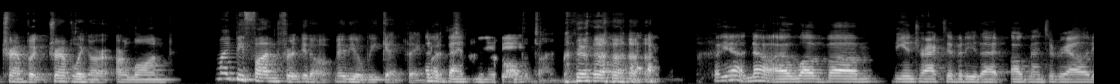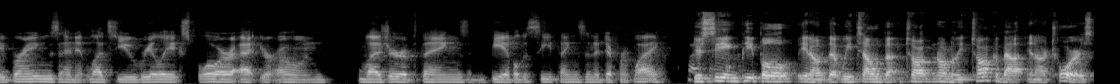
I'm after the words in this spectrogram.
trampling trampling our, our lawn might be fun for you know maybe a weekend thing, An but event maybe. all the time. but yeah, no, I love um, the interactivity that augmented reality brings, and it lets you really explore at your own leisure of things and be able to see things in a different way. You're seeing people, you know, that we tell about talk normally talk about in our tours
